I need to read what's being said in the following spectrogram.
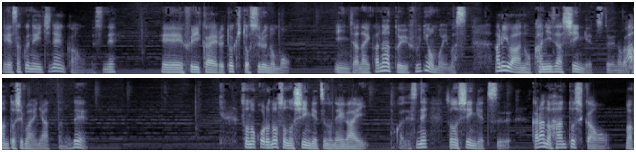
え、昨年1年間をですね、えー、振り返る時とするのもいいんじゃないかなというふうに思います。あるいは、あの、蟹座新月というのが半年前にあったので、その頃のその新月の願いとかですね、その新月からの半年間を、まあ、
